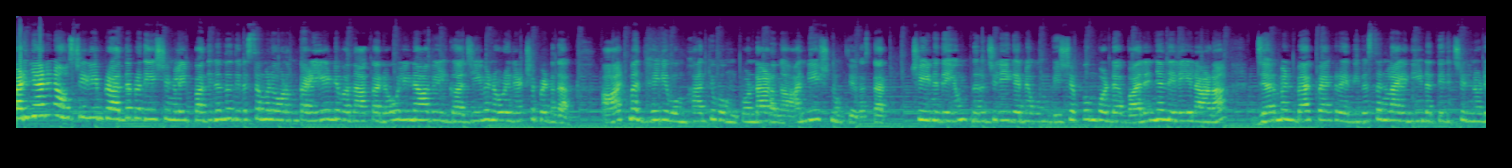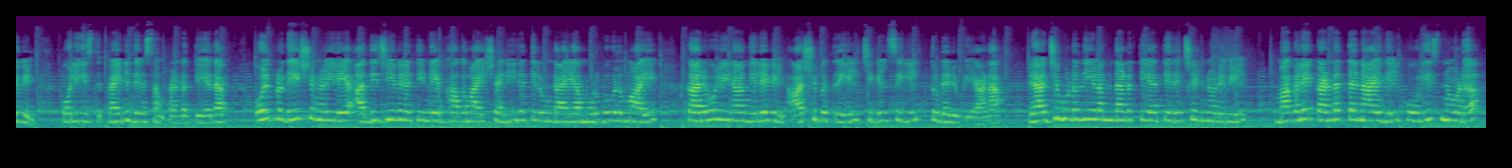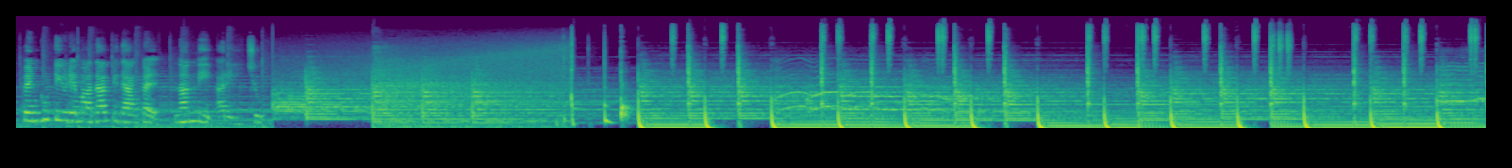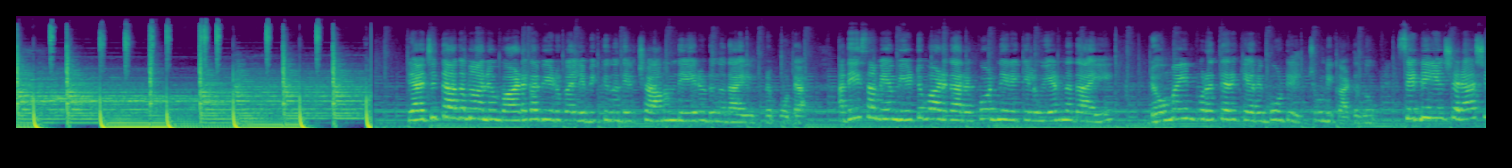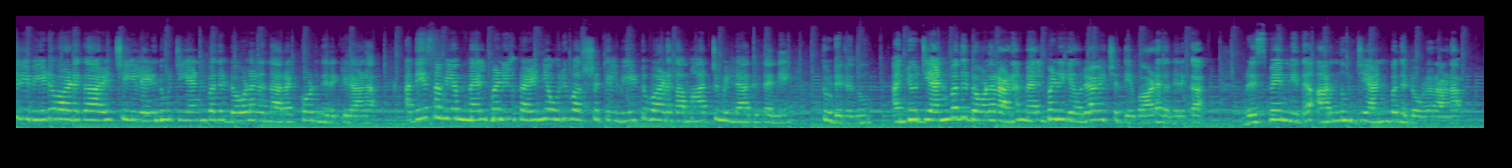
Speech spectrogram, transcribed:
പടിഞ്ഞാറൻ ഓസ്ട്രേലിയൻ പ്രാന്തപ്രദേശങ്ങളിൽ പതിനൊന്ന് ദിവസങ്ങളോളം കഴിയേണ്ടി വന്ന കരോലിന വിൽഗ ജീവനോടെ രക്ഷപ്പെട്ടത് ആത്മധൈര്യവും ഭാഗ്യവും കൊണ്ടാണെന്ന് അന്വേഷണ ഉദ്യോഗസ്ഥർ. ക്ഷീണിതയും നിർജലീകരണവും വിശപ്പും കൊണ്ട് വലഞ്ഞ നിലയിലാണ് ജർമ്മൻ ബാക്ക് പാക്കറെ ദിവസങ്ങളായി നീണ്ട തിരിച്ചിലിനൊടുവിൽ പോലീസ് കഴിഞ്ഞ ദിവസം കണ്ടെത്തിയത്. ഉൾപ്രദേശങ്ങളിലെ അതിജീവനത്തിന്റെ ഭാഗമായി ശരീരത്തിലുണ്ടായ മുറിവുകളുമായി കരോലിന നിലവിൽ ആശുപത്രിയിൽ ചികിത്സയിൽ തുടരുകയാണ്. രാജ്യമുടനീളം നടത്തിയ തിരച്ചിലിനൊടുവിൽ മകളെ കണ്ടെത്താനായതിൽ പോലീസിനോട് പെൺകുട്ടിയുടെ മാതാപിതാക്കൾ നന്ദി അറിയിച്ചു. രാജ്യത്താകമാനം വാടക വീടുകൾ ലഭിക്കുന്നതിൽ ക്ഷാമം നേരിടുന്നതായി റിപ്പോർട്ട്. അതേസമയം വീട്ടുവാടക റെക്കോർഡ് നിരക്കിൽ ഉയർന്നതായി ഡൊമൈൻ പുറത്തിറക്കിയ റിപ്പോർട്ടിൽ ചൂണ്ടിക്കാട്ടുന്നു. സിഡ്നിയിൽ ശരാശരി വീട് വാടക ആഴ്ചയിൽ എഴുന്നൂറ്റി എൺപത് ഡോളർ എന്ന റെക്കോർഡ് നിരക്കിലാണ്. അതേസമയം മെൽബണിൽ കഴിഞ്ഞ ഒരു വർഷത്തിൽ വീട്ടുവാടക മാറ്റമില്ലാതെ തന്നെ തുടരുന്നു. അഞ്ഞൂറ്റി അൻപത് ഡോളറാണ് മെൽബണിലെ ഒരാഴ്ചത്തെ വാടക നിരക്ക്. ബ്രിസ്ബെയിനിൽ ഇത് അറുന്നൂറ്റി അൻപത് ഡോളറാണ്.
